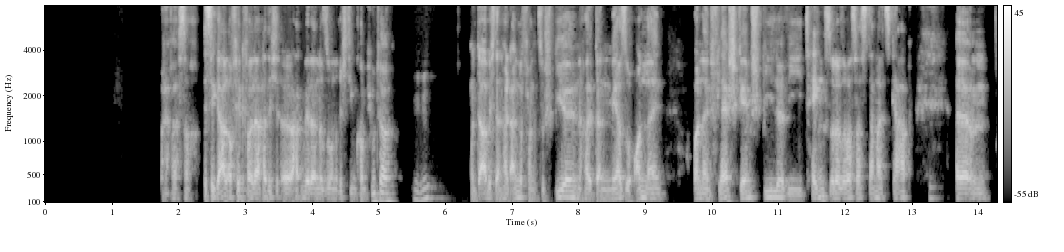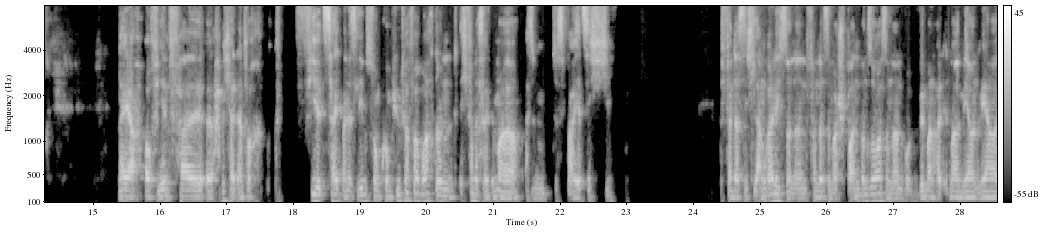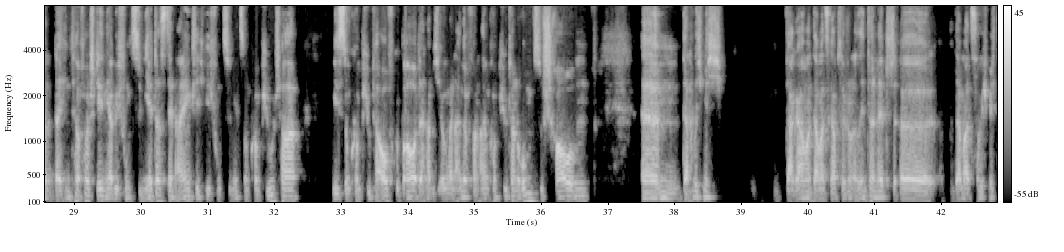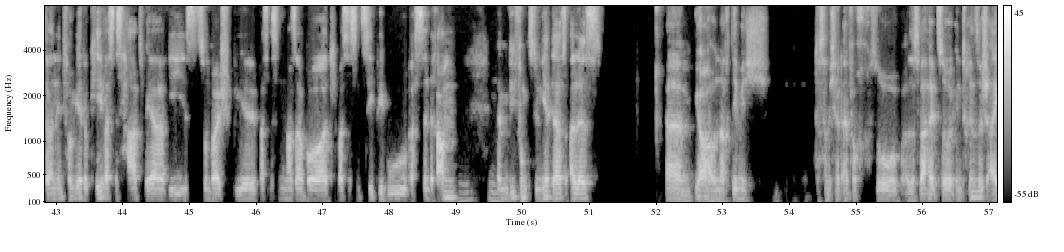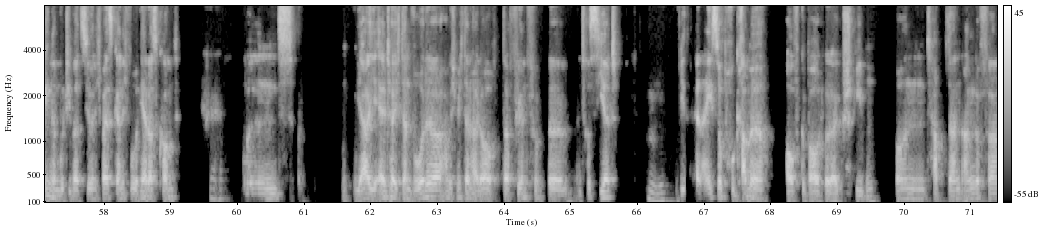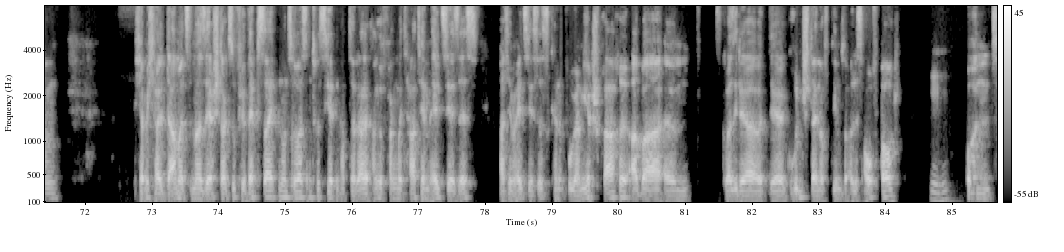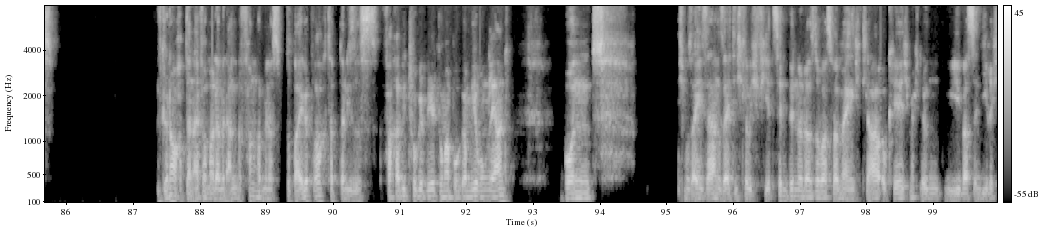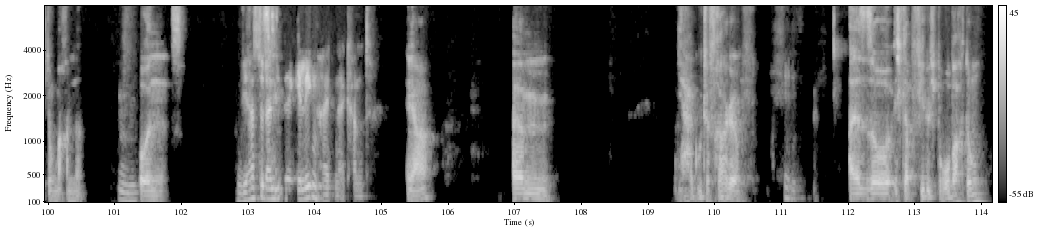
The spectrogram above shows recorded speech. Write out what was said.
oder was noch? Ist egal, auf jeden Fall, da hatte ich, äh, hatten wir dann so einen richtigen Computer. Mhm. Und da habe ich dann halt angefangen zu spielen, halt dann mehr so online, Online-Flash-Game-Spiele wie Tanks oder sowas, was es damals gab. Mhm. Ähm, naja, auf jeden Fall äh, habe ich halt einfach viel Zeit meines Lebens vom Computer verbracht und ich fand das halt immer, also das war jetzt nicht ich fand das nicht langweilig, sondern fand das immer spannend und sowas. Und dann will man halt immer mehr und mehr dahinter verstehen, ja, wie funktioniert das denn eigentlich? Wie funktioniert so ein Computer? Wie ist so ein Computer aufgebaut? Dann habe ich irgendwann angefangen, an Computern rumzuschrauben. Ähm, dann habe ich mich, da gab, damals gab es ja schon das Internet, äh, damals habe ich mich dann informiert, okay, was ist Hardware? Wie ist zum Beispiel, was ist ein Motherboard? Was ist ein CPU? Was sind RAM? Mhm. Ähm, wie funktioniert das alles? Ähm, ja, und nachdem ich das habe ich halt einfach so, also es war halt so intrinsisch eigene Motivation. Ich weiß gar nicht, woher das kommt. Und ja, je älter ich dann wurde, habe ich mich dann halt auch dafür äh, interessiert, mhm. wie sind denn eigentlich so Programme aufgebaut oder geschrieben und habe dann angefangen, ich habe mich halt damals immer sehr stark so für Webseiten und sowas interessiert und habe dann halt angefangen mit HTML, CSS. HTML, CSS ist keine Programmiersprache, aber ähm, quasi der, der Grundstein, auf dem so alles aufbaut. Mhm. Und genau, habe dann einfach mal damit angefangen, habe mir das so beigebracht, habe dann dieses Fachabitur gewählt, wo man Programmierung lernt. Und ich muss eigentlich sagen, seit ich, glaube ich, 14 bin oder sowas, war mir eigentlich klar, okay, ich möchte irgendwie was in die Richtung machen. Ne? Mhm. Und wie hast du dann diese Gelegenheiten erkannt? Ja. Ähm, ja, gute Frage. Also, ich glaube, viel durch Beobachtung.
